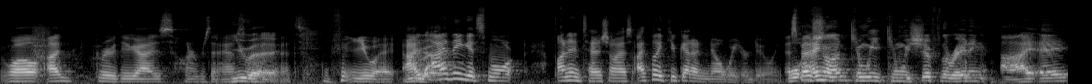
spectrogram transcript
Well, I agree with you guys 100% asshole. UA. That's UA. I, UA. I think it's more unintentional. ass- I feel like you've got to know what you're doing. Well, hang on. Can we can we shift the rating? IA,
